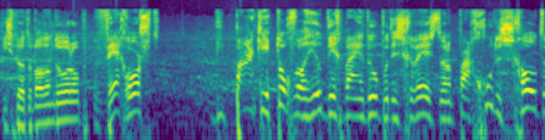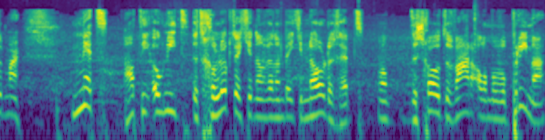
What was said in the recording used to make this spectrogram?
Die speelt de bal dan door op Weghorst. Die paar keer toch wel heel dicht bij het doelpunt is geweest. Door een paar goede schoten. Maar net had hij ook niet het geluk dat je dan wel een beetje nodig hebt. Want de schoten waren allemaal wel prima.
